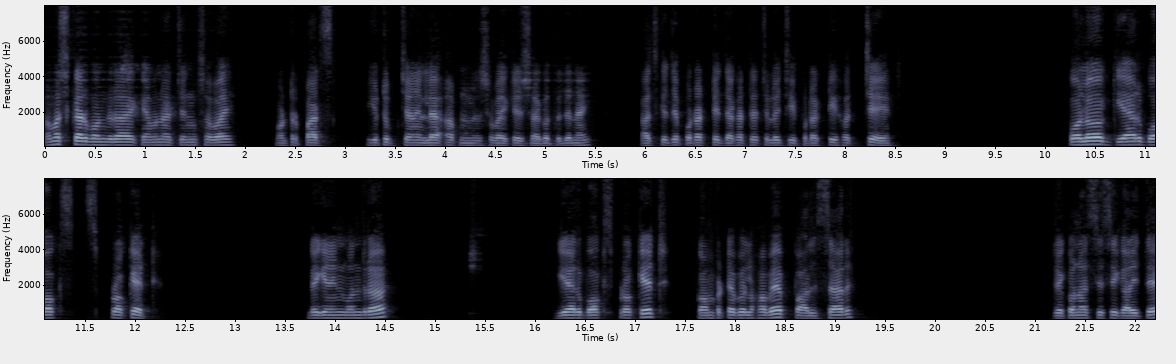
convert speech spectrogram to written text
নমস্কার বন্ধুরা, কেমন আছেন সবাই? মোটর পার্টস ইউটিউব চ্যানেলে আপনাদের সবাইকে স্বাগত জানাই। আজকে যে প্রোডাক্টটি দেখাতে চলেছি প্রোডাক্টটি হচ্ছে পলো গিয়ার বক্স স্প্রকেট দেখে নিন বন্ধুরা গিয়ার বক্স স্প্রকেট কমফোর্টেবল হবে পালসার যে কোনো সিসি গাড়িতে।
